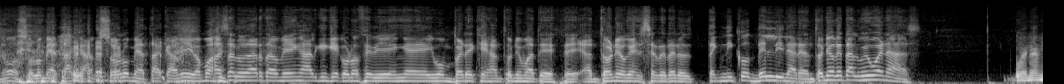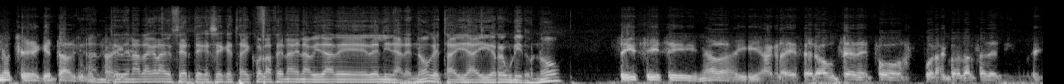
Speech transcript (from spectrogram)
No, solo me ataca, solo me ataca a mí. Vamos a saludar también a alguien que conoce bien eh, Ivonne Pérez, que es Antonio Matez. Eh, Antonio, que es el secretario técnico del Linares. Antonio, ¿qué tal? Muy buenas. Buenas noches, ¿qué tal? ¿Cómo Antes estáis? de nada agradecerte que sé que estáis con la cena de Navidad de, de Linares, ¿no? Que estáis ahí reunidos, ¿no? Sí, sí, sí, nada, y agradeceros a ustedes por, por acordarse de mí. hombre.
